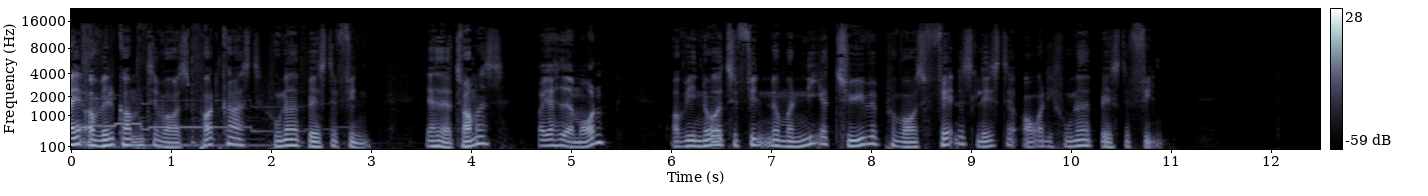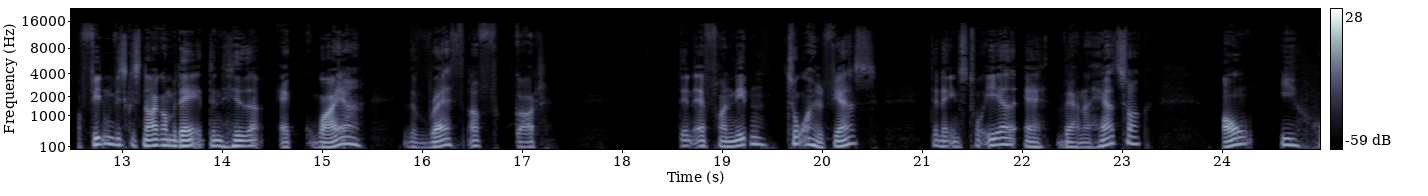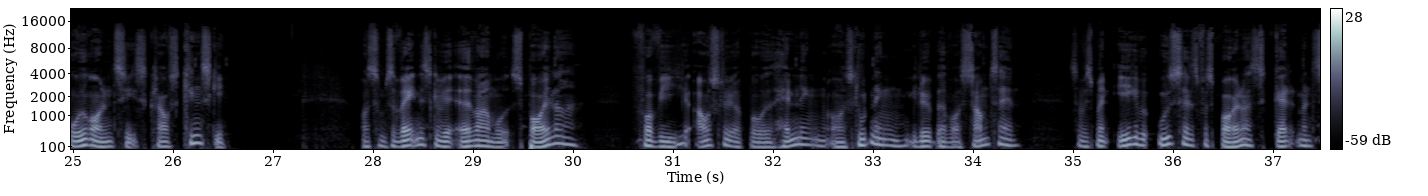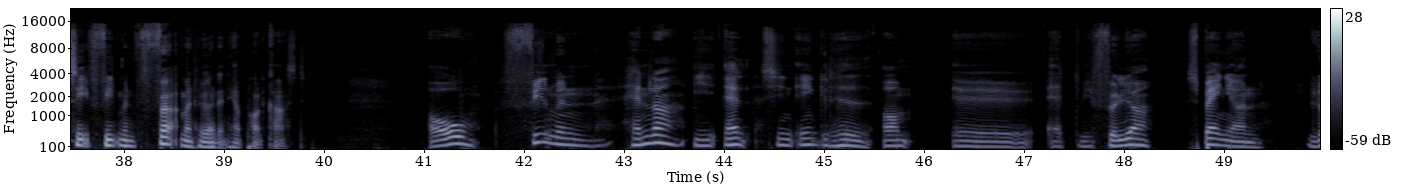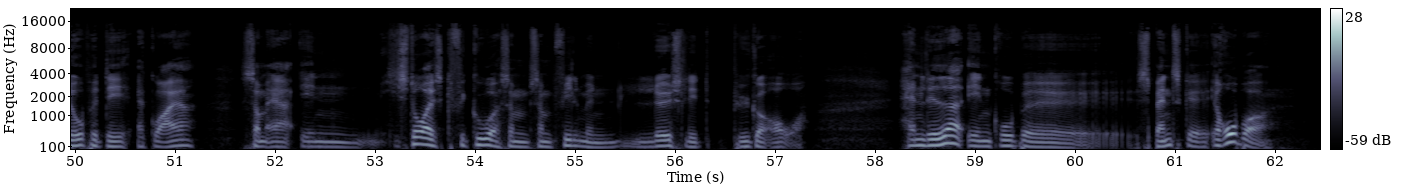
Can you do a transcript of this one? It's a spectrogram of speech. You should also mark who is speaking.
Speaker 1: Hej og velkommen til vores podcast 100 bedste film. Jeg hedder Thomas,
Speaker 2: Og jeg hedder Morten.
Speaker 1: og vi er nået til film nummer 29 på vores fælles liste over de 100 bedste film. Og filmen, vi skal snakke om i dag, den hedder Aguirre, The Wrath of God. Den er fra 1972. Den er instrueret af Werner Herzog, og i hovedrollen ses Klaus Kinski. Og som sædvanligt skal vi advare mod spoilere, for vi afslører både handlingen og slutningen i løbet af vores samtale. Så hvis man ikke vil udsættes for spoilere, skal man se filmen, før man hører den her podcast.
Speaker 2: Og filmen handler i al sin enkelhed om, øh, at vi følger spanieren Lope de Aguirre, som er en historisk figur, som, som filmen løsligt bygger over. Han leder en gruppe øh, spanske erobrere,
